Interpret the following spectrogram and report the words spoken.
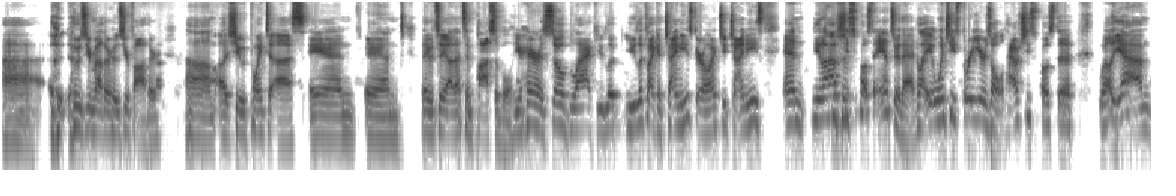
uh, who's your mother who's your father um, uh, she would point to us and and they would say, "Oh, that's impossible. Your hair is so black. You look you look like a Chinese girl, aren't you Chinese?" And you know how's she supposed to answer that? Like when she's three years old, how's she supposed to? Well, yeah, I'm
